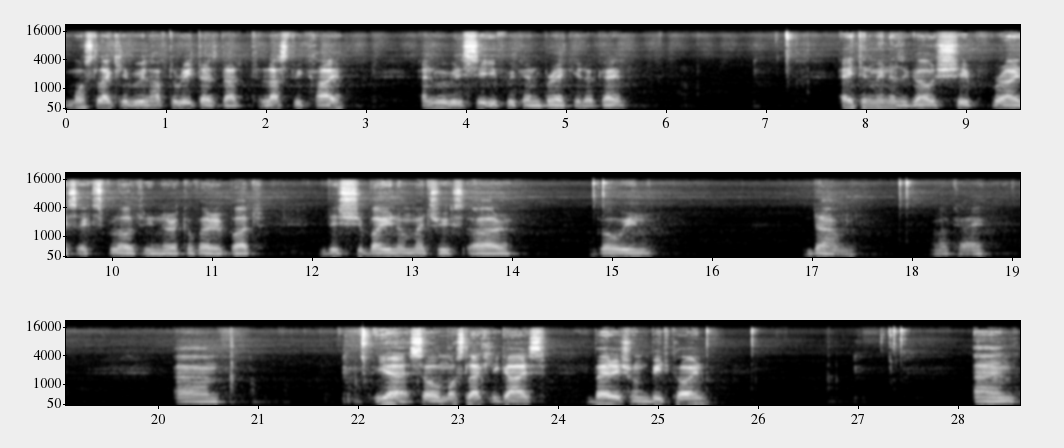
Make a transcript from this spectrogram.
most likely we will have to retest that last week high and we will see if we can break it okay? 18 minutes ago SHIB price exploded in recovery but these Shiba Inu metrics are going down okay? Um, yeah so most likely guys bearish on Bitcoin. And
